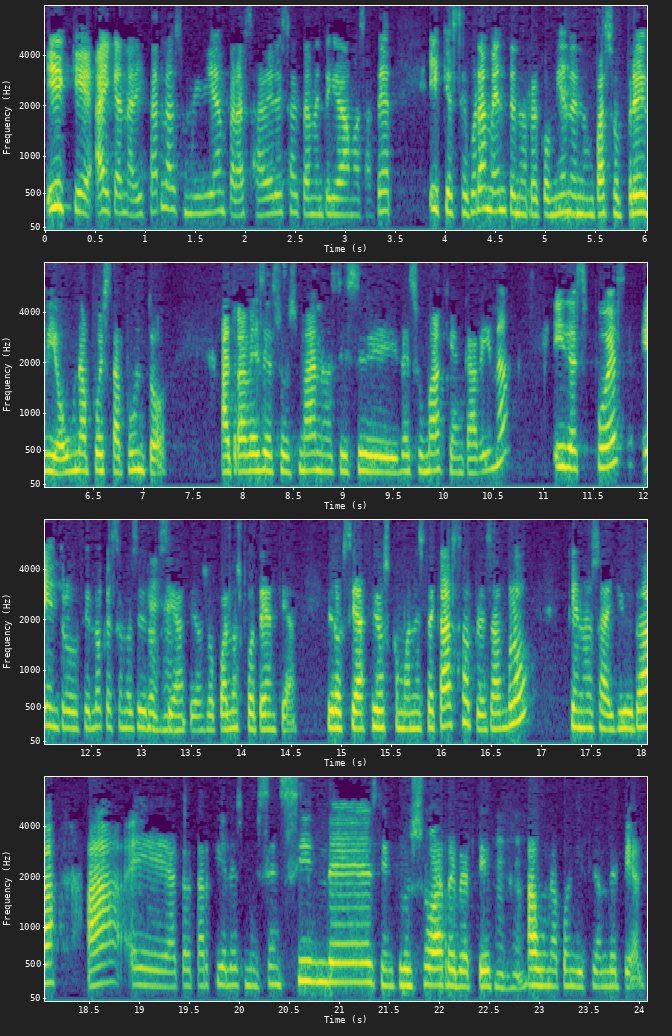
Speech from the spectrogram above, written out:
y que hay que analizarlas muy bien para saber exactamente qué vamos a hacer y que seguramente nos recomienden un paso previo, una puesta a punto a través de sus manos y de su magia en cabina y después introducir lo que son los hidroxiácidos, lo cual nos potencia. Hidroxiácidos como en este caso, Press Glow, que nos ayuda a, eh, a, tratar pieles muy sensibles e incluso a revertir alguna condición de piel,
